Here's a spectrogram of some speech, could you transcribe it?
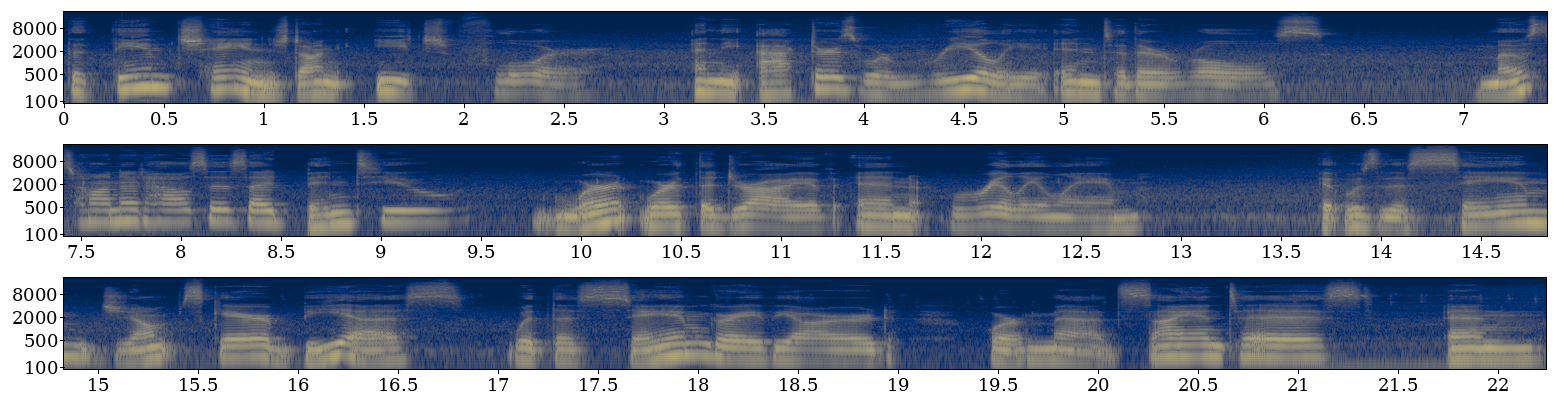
The theme changed on each floor, and the actors were really into their roles. Most haunted houses I'd been to weren't worth the drive and really lame. It was the same jump scare BS with the same graveyard or mad scientist and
